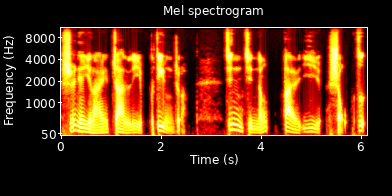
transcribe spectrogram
十年以来战力不定者，今仅能半一守字，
